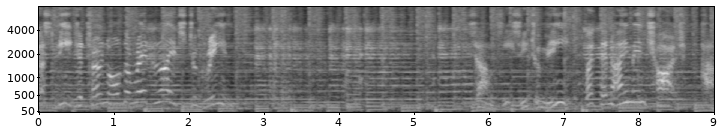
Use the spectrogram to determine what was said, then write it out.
just need to turn all the red lights to green. Sounds easy to me, but then I'm in charge. How?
